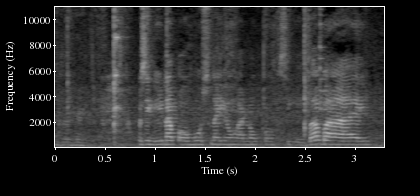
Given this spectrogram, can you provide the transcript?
o, sige na, paubos na yung ano ko. Sige, bye-bye.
